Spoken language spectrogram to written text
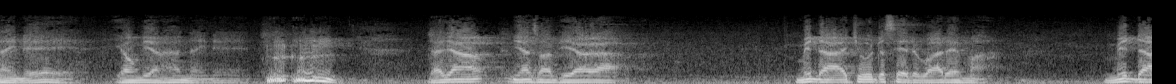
နိုင်တယ်ရောင်ပြန်ဟနိုင်တယ် ဒါကြောင့်မြတ်စွာဘုရားကမေတ္တာအကျိုး30ပါးထဲမှာမေတ္တာ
